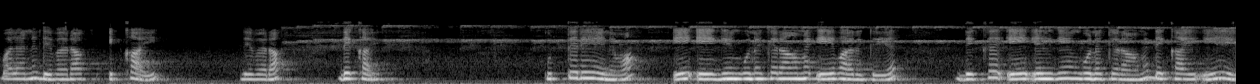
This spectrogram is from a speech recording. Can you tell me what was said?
බලන්න දෙවරක් 1යි දෙවරක් 2යි උත්තරේ එනවා ඒ A ගෙන් ගුණ කරාම A වර්ගය 2 AL ගෙන් ගුණ කරාම 2 AL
